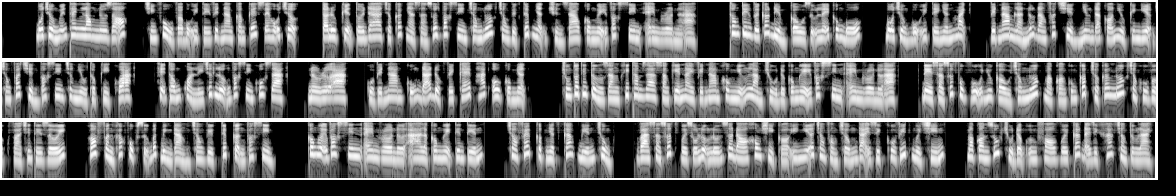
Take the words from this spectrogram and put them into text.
Bộ trưởng Nguyễn Thanh Long nêu rõ, Chính phủ và Bộ Y tế Việt Nam cam kết sẽ hỗ trợ, tạo điều kiện tối đa cho các nhà sản xuất vaccine trong nước trong việc tiếp nhận chuyển giao công nghệ vaccine mRNA. Thông tin với các điểm cầu dự lễ công bố, Bộ trưởng Bộ Y tế nhấn mạnh, Việt Nam là nước đang phát triển nhưng đã có nhiều kinh nghiệm trong phát triển vaccine trong nhiều thập kỷ qua. Hệ thống quản lý chất lượng vaccine quốc gia NRA của Việt Nam cũng đã được WHO công nhận. Chúng tôi tin tưởng rằng khi tham gia sáng kiến này Việt Nam không những làm chủ được công nghệ vaccine mRNA để sản xuất phục vụ nhu cầu trong nước mà còn cung cấp cho các nước trong khu vực và trên thế giới, góp phần khắc phục sự bất bình đẳng trong việc tiếp cận vaccine. Công nghệ vaccine mRNA là công nghệ tiên tiến, cho phép cập nhật các biến chủng và sản xuất với số lượng lớn do đó không chỉ có ý nghĩa trong phòng chống đại dịch COVID-19 mà còn giúp chủ động ứng phó với các đại dịch khác trong tương lai.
